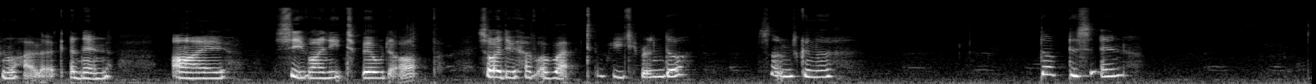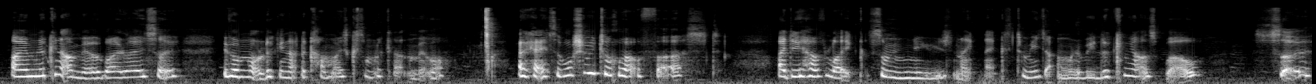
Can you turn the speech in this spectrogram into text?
how look and then I see if I need to build it up. So I do have a wet beauty blender. So I'm just gonna dab this in. I am looking at a mirror by the way so if I'm not looking at the camera it's because I'm looking at the mirror. Okay so what should we talk about first? I do have like some news like next to me that I'm to be looking at as well. So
